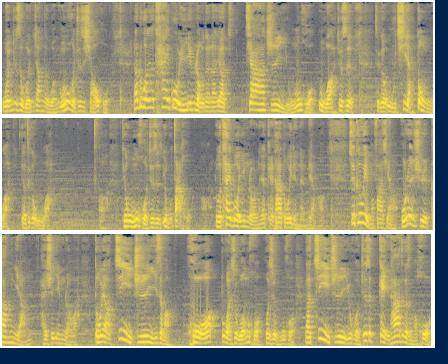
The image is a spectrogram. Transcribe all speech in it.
文就是文章的文，文火就是小火。那如果要太过于阴柔的呢？要加之以武火，武啊就是这个武器啊，动武啊，叫这个武啊，哦，就武火就是用大火啊。如果太过阴柔呢，要给它多一点能量啊。所以各位有没有发现啊？无论是刚阳还是阴柔啊，都要继之以什么火？不管是文火或是武火，要继之以火，就是给他这个什么火？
